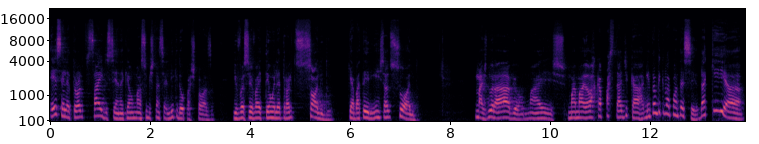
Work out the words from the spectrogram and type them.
esse eletrólito sai de cena, que é uma substância líquida ou pastosa, e você vai ter um eletrólito sólido, que é a bateria em estado sólido. Mais durável, mais, uma maior capacidade de carga. Então o que, que vai acontecer? Daqui a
